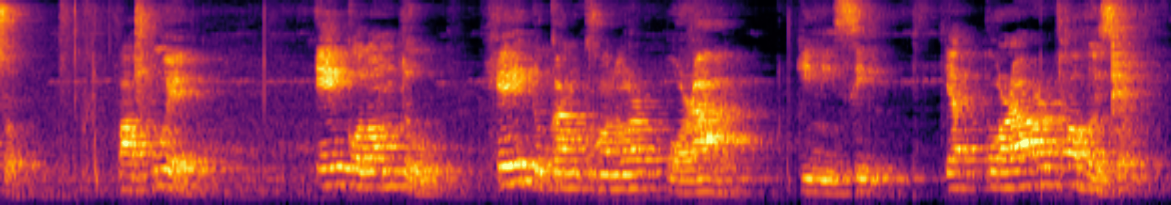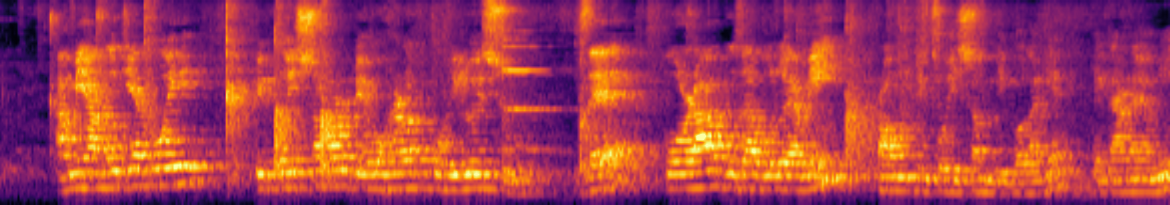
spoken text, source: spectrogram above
শ্বপ পাপুৱে এই কলমটো সেই দোকানখনৰ পৰা কিনিছিল। ইয়াত পৰা অৰ্থ হৈছে আমি আগতীয়াকৈ প্ৰিপজিশ্যনৰ ব্যৱহাৰত পঢ়ি লৈছোঁ যে পৰা বুজাবলৈ আমি ফ্ৰম প্ৰিপজিশ্যন দিব লাগে। সেইকাৰণে আমি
